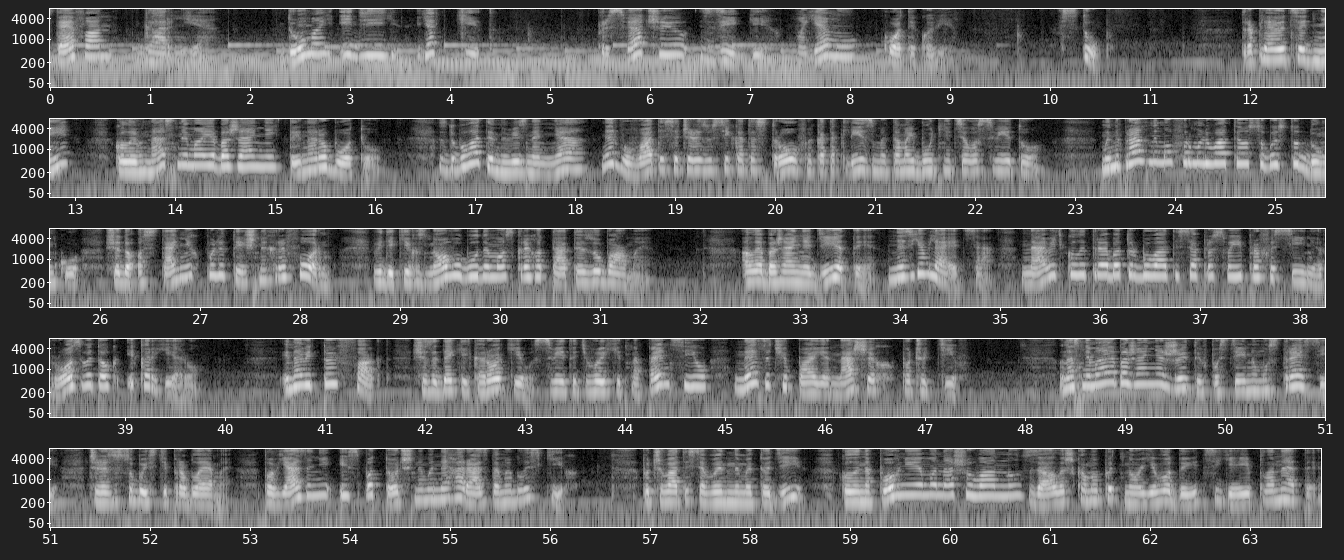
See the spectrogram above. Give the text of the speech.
Стефан Гарньє. Думай і дій, як кіт. Присвячую Зіггі, моєму котикові. Вступ. Трапляються дні, коли в нас немає бажання йти на роботу, здобувати нові знання, нервуватися через усі катастрофи, катаклізми та майбутнє цього світу. Ми не прагнемо формулювати особисту думку щодо останніх політичних реформ, від яких знову будемо скреготати зубами. Але бажання діяти не з'являється, навіть коли треба турбуватися про свої професійні розвиток і кар'єру. І навіть той факт, що за декілька років світить вихід на пенсію, не зачіпає наших почуттів. У нас немає бажання жити в постійному стресі через особисті проблеми, пов'язані із поточними негараздами близьких, почуватися винними тоді, коли наповнюємо нашу ванну залишками питної води цієї планети.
